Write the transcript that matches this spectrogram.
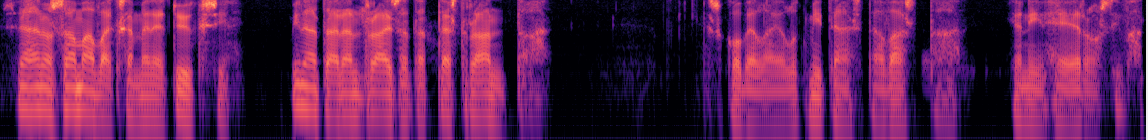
sehän on sama, vaikka sä menet yksin. Minä taidan raisata tästä rantaan. Skobella ei ollut mitään sitä vastaan, ja niin he erosivat.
